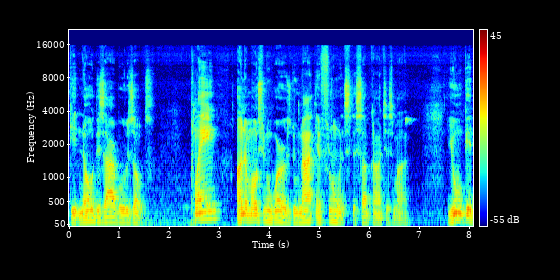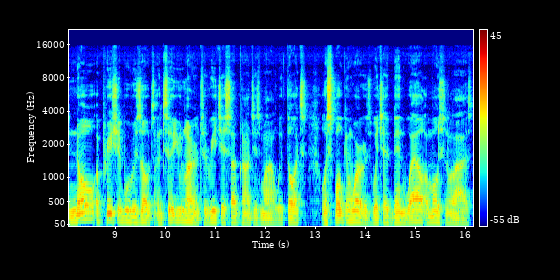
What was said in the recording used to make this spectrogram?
get no desirable results. Plain, unemotional words do not influence the subconscious mind. You will get no appreciable results until you learn to reach your subconscious mind with thoughts or spoken words which have been well emotionalized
